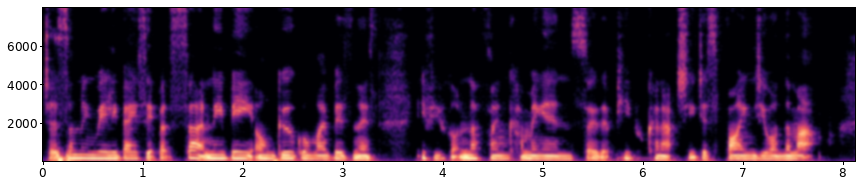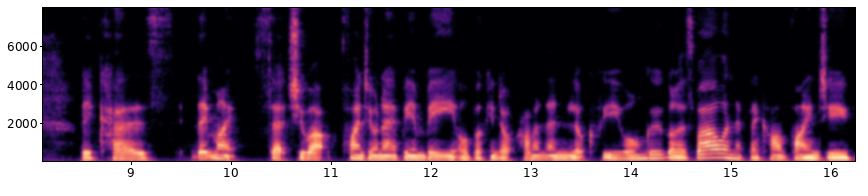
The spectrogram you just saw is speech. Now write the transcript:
just something really basic, but certainly be on Google My Business if you've got nothing coming in so that people can actually just find you on the map because they might search you up, find you on Airbnb or booking.com and then look for you on Google as well. And if they can't find you,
